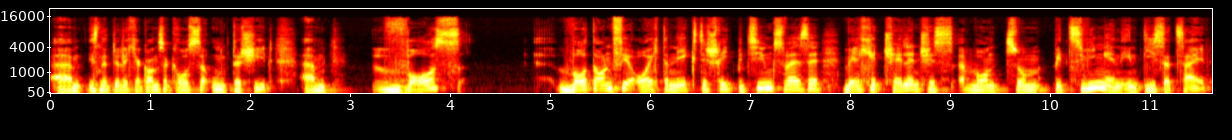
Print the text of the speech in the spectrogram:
ähm, ist natürlich ein ganz großer Unterschied. Ähm, was war dann für euch der nächste Schritt, beziehungsweise welche Challenges waren zum Bezwingen in dieser Zeit?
